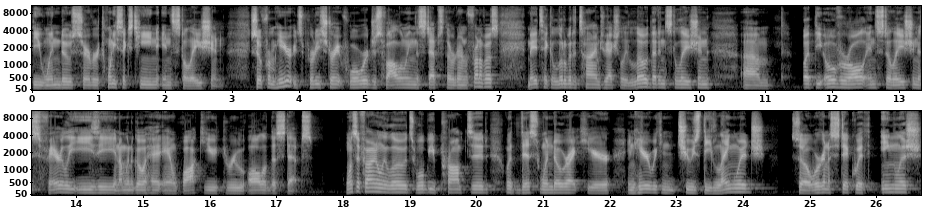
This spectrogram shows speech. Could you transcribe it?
the Windows Server 2016 installation. So from here, it's pretty straightforward, just following the steps that are in front of us. It may take a little bit of time to actually load that installation, um, but the overall installation is fairly easy, and I'm gonna go ahead and walk you through all of the steps. Once it finally loads, we'll be prompted with this window right here. And here we can choose the language. So we're gonna stick with English.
